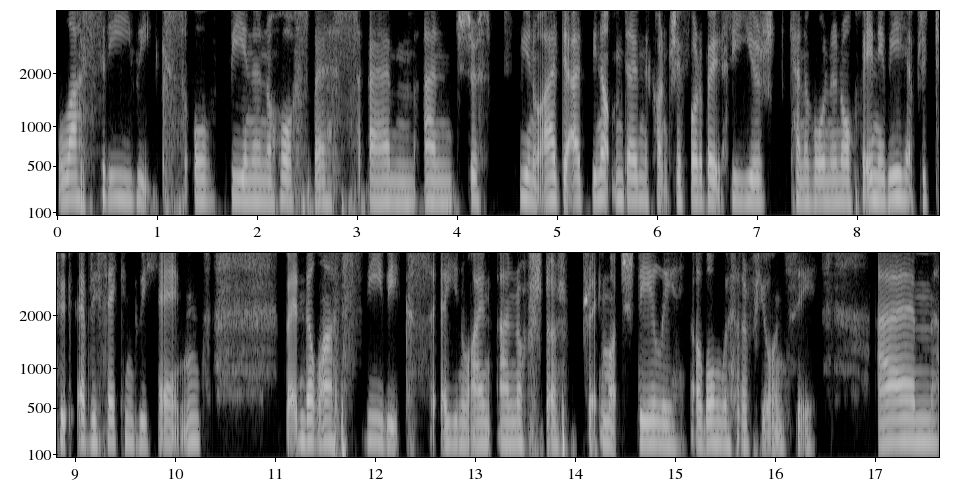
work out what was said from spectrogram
last three weeks of being in a hospice um, and just you know I'd, I'd been up and down the country for about three years kind of on and off anyway every two every second weekend but in the last three weeks, uh, you know, I, I nursed her pretty much daily along with her fiance. Um,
